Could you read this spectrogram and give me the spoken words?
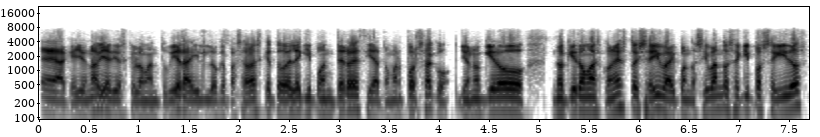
eh, aquello no había Dios que lo mantuviera. Y lo que pasaba es que todo el equipo entero decía, tomar por saco, yo no quiero, no quiero más con esto y se iba. Y cuando se iban dos equipos seguidos,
